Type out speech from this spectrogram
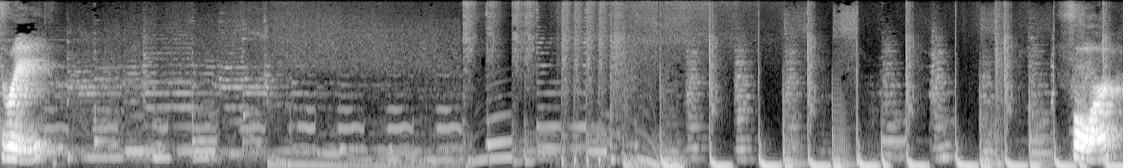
three, four,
